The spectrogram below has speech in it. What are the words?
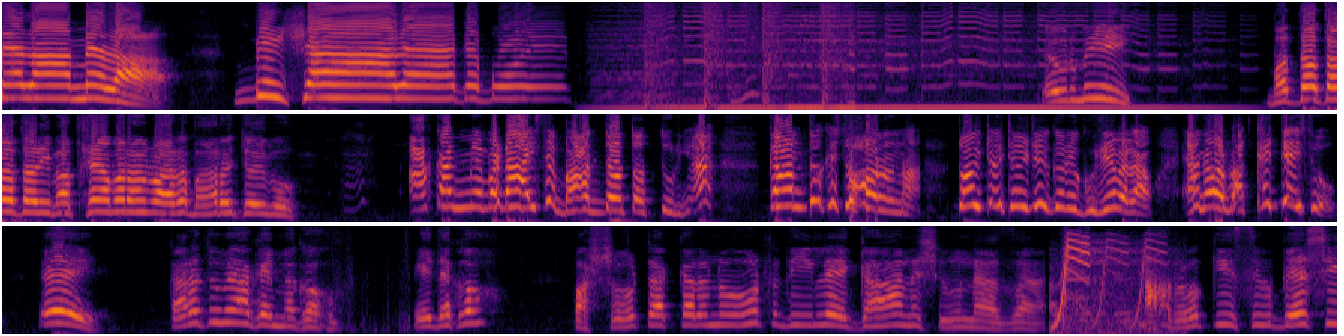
মেলা মেলা। বিশাল এক বই। উর্মি ভাত দাও তাড়াতাড়ি ভাত খাই আবার আমার বার হইতে হইব। আকাম্যে বেটা আইসে ভাত দাও তোর তুরি হ্যাঁ কাম তো কিছু হলো না। টই টই টই টই করে ঘুরে বেড়াও। এখন আবার ভাত খাইতে আইসো এই কারে তুমি আগাইমা কও? এই দেখো পাঁচশো টাকার নোট দিলে গান শোনা যায়। আরও কিছু বেশি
